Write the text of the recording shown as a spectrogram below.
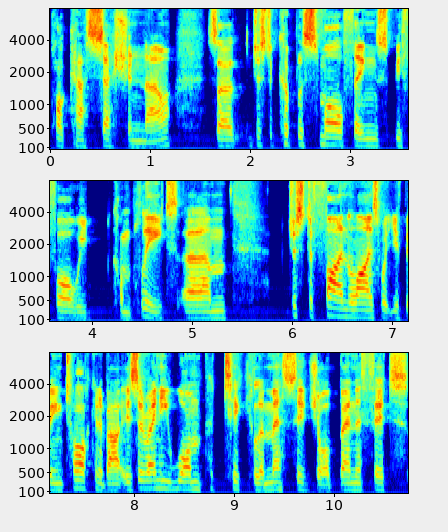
podcast session now so just a couple of small things before we complete um, just to finalize what you've been talking about, is there any one particular message or benefit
